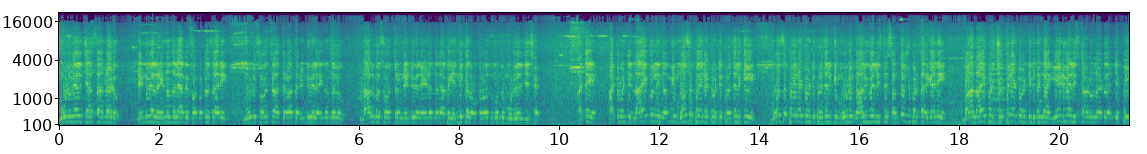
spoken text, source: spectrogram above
మూడు వేలు చేస్తా అన్నాడు. రెండు వేల రెండు వందల యాభై ఒకటోసారి మూడు సంవత్సరాల తర్వాత రెండు వేల ఐదు వందలు నాలుగో సంవత్సరం రెండు వేల ఏడు వందల యాభై ఎన్నికల ఒక రోజు ముందు మూడు వేలు చేశాడు. అంటే అటువంటి నాయకుల్ని నమ్మి మోసపోయినటువంటి ప్రజలకి మోసపోయినటువంటి ప్రజలకి మూడు నాలుగు వేలు ఇస్తే సంతోషపడతారు కానీ మా నాయకుడు చెప్పినటువంటి విధంగా ఏడు వేలు ఇస్తాడున్నాడు అని చెప్పి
